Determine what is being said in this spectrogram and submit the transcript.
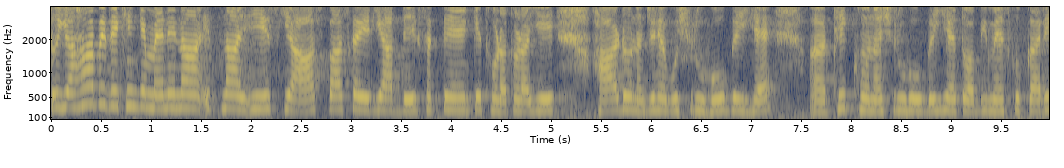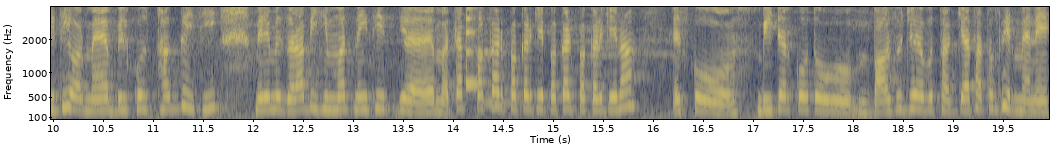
तो यहाँ पे देखें कि मैंने ना इतना ये इसके आसपास का एरिया आप देख सकते हैं कि थोड़ा थोड़ा ये हार्ड होना जो है वो शुरू हो गई है थिक होना शुरू हो गई है। तो अभी मैं इसको कर रही थी और मैं बिल्कुल थक गई थी। मेरे में ज़रा भी हिम्मत नहीं थी मतलब पकड़ पकड़ के, पकड़ पकड़ के ना इसको बीटर को तो बाजू जो है वो थक गया था। तो फिर मैंने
